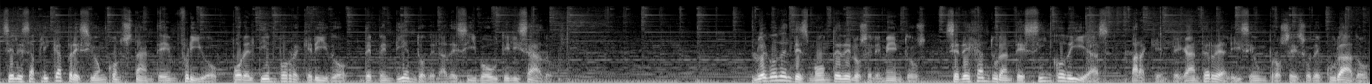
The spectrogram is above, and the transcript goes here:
se les aplica presión constante en frío por el tiempo requerido dependiendo del adhesivo utilizado. Luego del desmonte de los elementos, se dejan durante 5 días para que el pegante realice un proceso de curado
